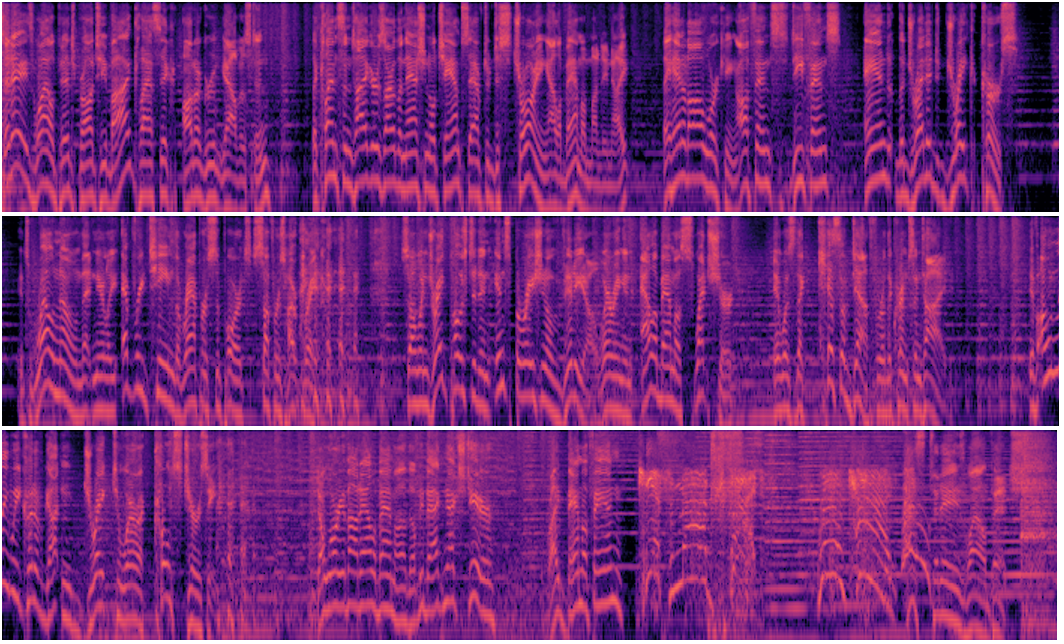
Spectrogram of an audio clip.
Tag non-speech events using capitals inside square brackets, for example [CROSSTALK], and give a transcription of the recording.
Today's Wild Pitch brought to you by Classic Auto Group Galveston. The Clemson Tigers are the national champs after destroying Alabama Monday night. They had it all working offense, defense, and the dreaded Drake curse. It's well known that nearly every team the rapper supports suffers heartbreak. [LAUGHS] so when Drake posted an inspirational video wearing an Alabama sweatshirt, it was the kiss of death for the Crimson Tide. If only we could have gotten Drake to wear a Colts jersey. [LAUGHS] Don't worry about Alabama. They'll be back next year. Right, Bama fan? Kiss my butt! Roll Tide! That's today's wild pitch.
